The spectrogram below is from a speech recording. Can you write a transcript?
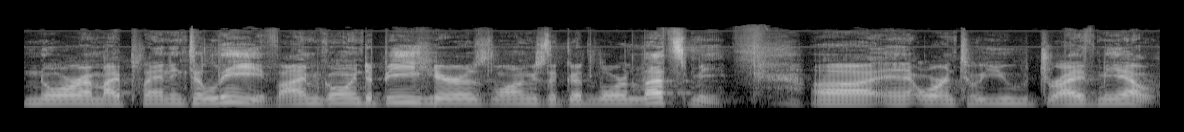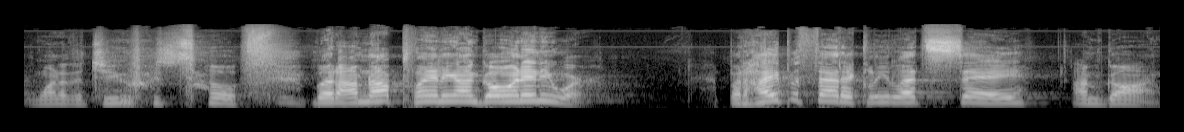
nor am I planning to leave. I'm going to be here as long as the good Lord lets me, uh, or until you drive me out, one of the two. so, but I'm not planning on going anywhere. But hypothetically, let's say I'm gone.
